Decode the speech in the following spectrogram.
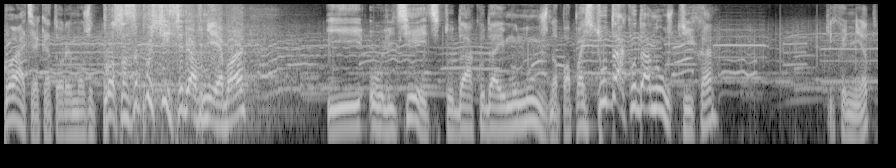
батя, который может просто запустить себя в небо и улететь туда, куда ему нужно. Попасть туда, куда нужно. Тихо. Тихо, нет.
